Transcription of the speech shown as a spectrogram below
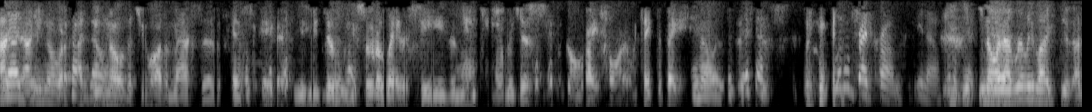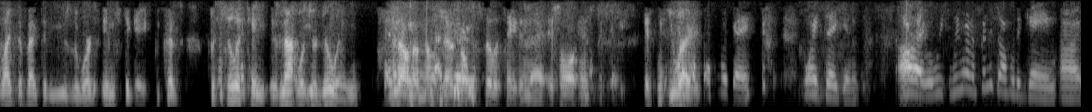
I, I, you. you know what? I do going. know that you are the master instigator. you, you do. You sort of lay the seeds, and me and Peter, we just go right for it. We take the bait. You know, it's, it's, it's little breadcrumbs. You know. You know, and I really like the, I like the fact that he used the word instigate because facilitate is not what you're doing. No, no, no. There's no facilitating that. It's all instigate. You're right. okay. Point taken. All right. Well, we we want to finish off with a game. Uh,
